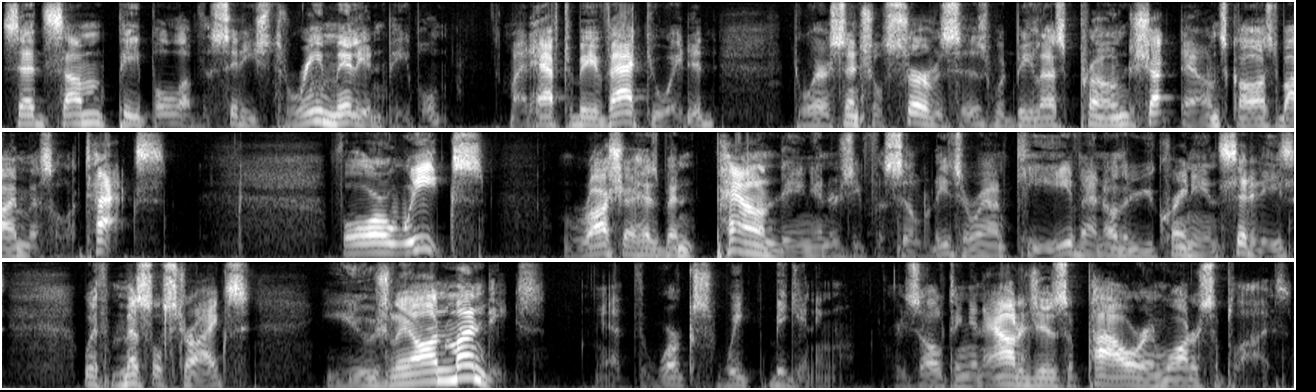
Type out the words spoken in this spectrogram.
said some people of the city's three million people might have to be evacuated to where essential services would be less prone to shutdowns caused by missile attacks. For weeks, Russia has been pounding energy facilities around Kiev and other Ukrainian cities with missile strikes, usually on Mondays at the works week beginning, resulting in outages of power and water supplies.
